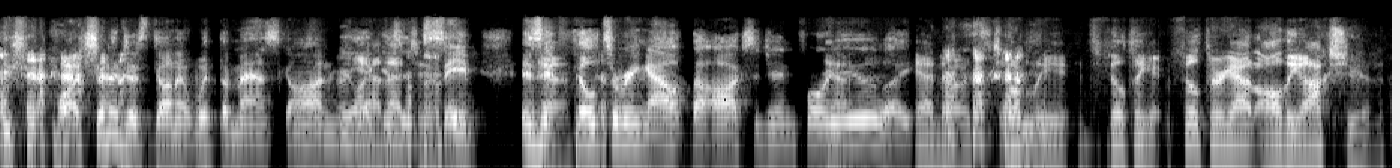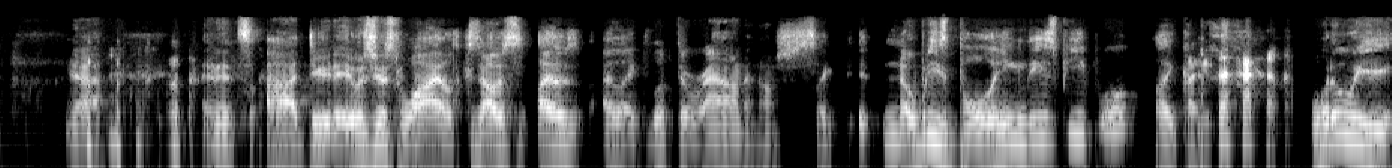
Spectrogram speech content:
I should, well, I should have just done it with the mask on. Be Yeah, like, is it too. safe? Is Yeah. it filtering out the oxygen for Yeah. you? Like, yeah, no, it's totally it's filtering filtering out all the oxygen. yeah and it's ah dude it was just wild because i was i was i like looked around and i was just like nobody's bullying these people like Right. what are we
